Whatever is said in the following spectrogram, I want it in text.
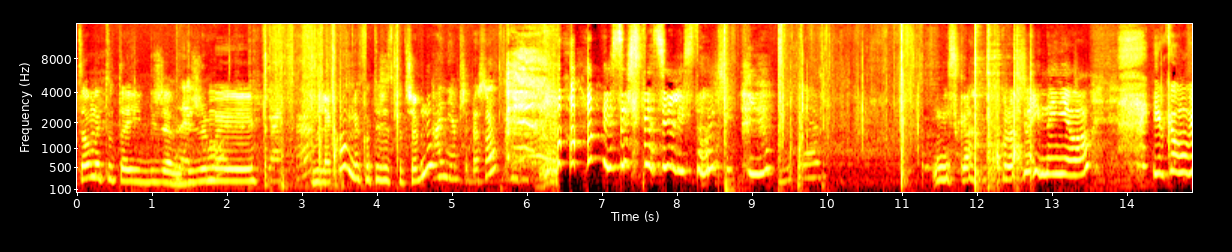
co my tutaj bierzemy? Mleko. Bierzemy Jajka. mleko? Mleko też jest potrzebne? A nie, przepraszam. Miska. Proszę, innej nie mam. Irka mówi,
